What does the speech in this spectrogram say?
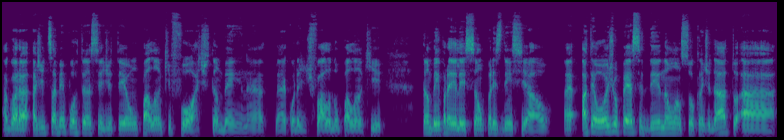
Agora, a gente sabe a importância de ter um palanque forte também, né? É, quando a gente fala um palanque também para a eleição presidencial. É, até hoje o PSD não lançou candidato, a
